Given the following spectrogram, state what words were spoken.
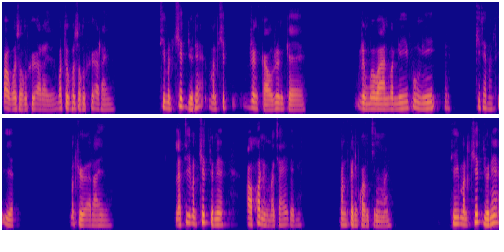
เป้าประสงค์คืออะไร วัตถุประสงค์คืออะไร ที่มันคิดอยู่เนี่ย มันคิดเรื่องเก่าเรื่องแก่ เรื่องเมื่อวานวันนี้พรุ่งนี้ คิดให้มันละเอียด มันคืออะไร และที่มันคิดอยู่เนี่ย เอาข้อหนึ่งมาใช้กันมันเป็นความจริงไหม ที่มันคิดอยู่เนี่ย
